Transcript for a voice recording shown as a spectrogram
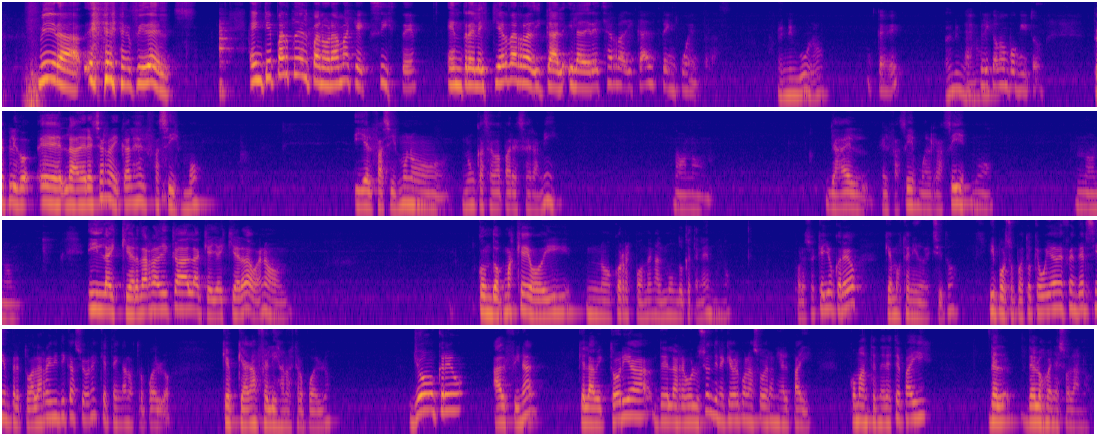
Mira, Fidel, ¿en qué parte del panorama que existe entre la izquierda radical y la derecha radical te encuentras? En ninguno. Ok, En ninguno. explícame un poquito. Te explico. Eh, la derecha radical es el fascismo. Y el fascismo no, nunca se va a parecer a mí. No, no. Ya el, el fascismo, el racismo. No, no. Y la izquierda radical, aquella izquierda, bueno, con dogmas que hoy no corresponden al mundo que tenemos, ¿no? Por eso es que yo creo que hemos tenido éxito. Y por supuesto que voy a defender siempre todas las reivindicaciones que tenga nuestro pueblo, que, que hagan feliz a nuestro pueblo. Yo creo, al final, que la victoria de la revolución tiene que ver con la soberanía del país, con mantener este país de los venezolanos.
